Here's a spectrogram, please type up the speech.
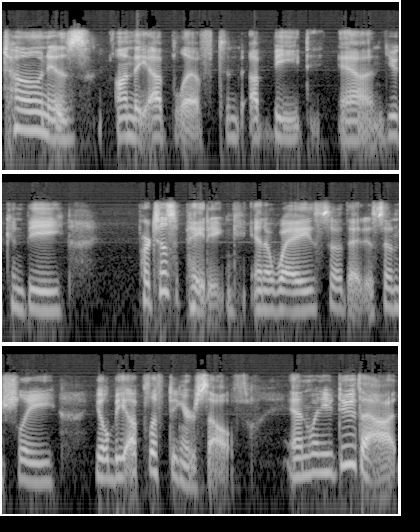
tone is on the uplift and upbeat and you can be participating in a way so that essentially you'll be uplifting yourself. And when you do that,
